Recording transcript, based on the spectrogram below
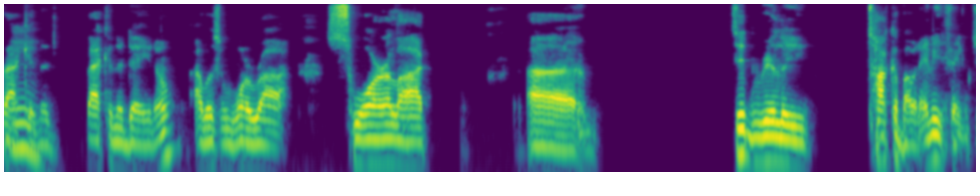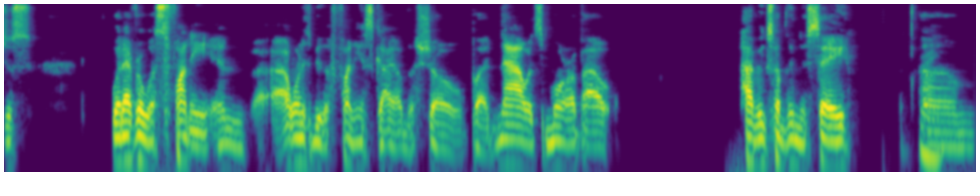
back in Mm. the back in the day, you know? I was more raw. Swore a lot. Uh, didn't really talk about anything, just whatever was funny and I wanted to be the funniest guy on the show, but now it's more about having something to say. Right. Um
